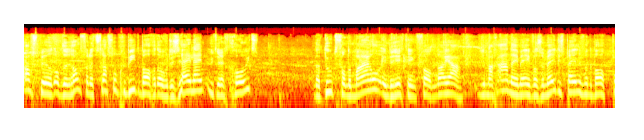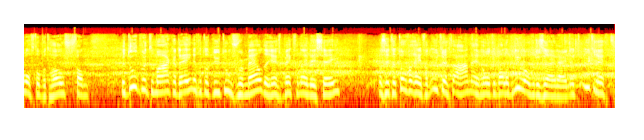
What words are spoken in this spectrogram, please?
afspeelt op de rand van het strafschopgebied. De bal gaat over de zijlijn. Utrecht gooit. Dat doet Van der Marel in de richting van, nou ja, je mag aannemen een van zijn medespelers. Van de bal ploft op het hoofd van de doelpuntenmaker. De enige tot nu toe Vermeil, de rechtsback van NEC. Dan zit er toch weer een van Utrecht aan en rolt de bal opnieuw over de zijlijn. Het Utrecht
